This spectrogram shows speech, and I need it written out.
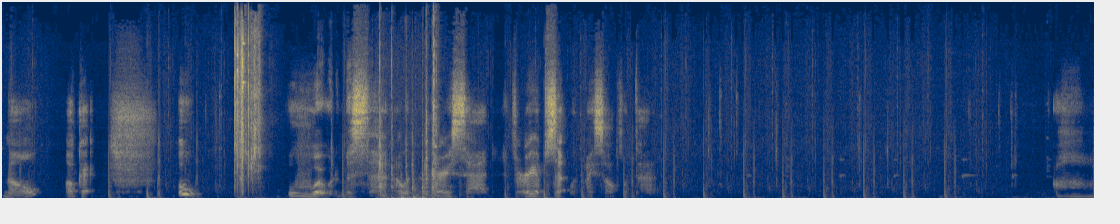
No? Okay. Ooh! Ooh, I would have missed that. I would have been very sad very upset with myself with that. Um.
